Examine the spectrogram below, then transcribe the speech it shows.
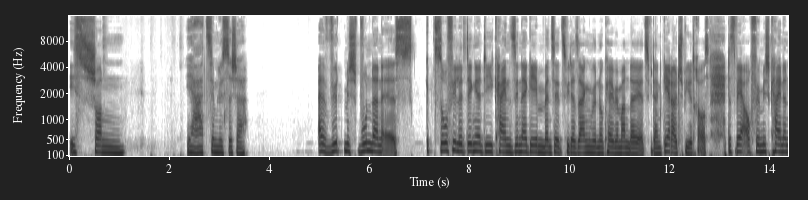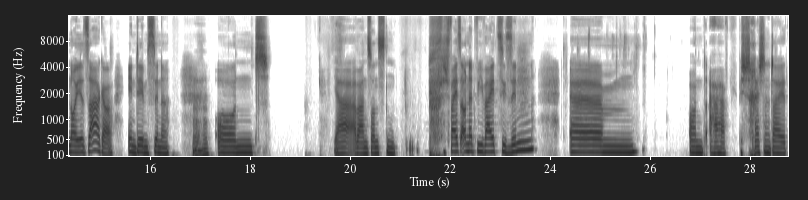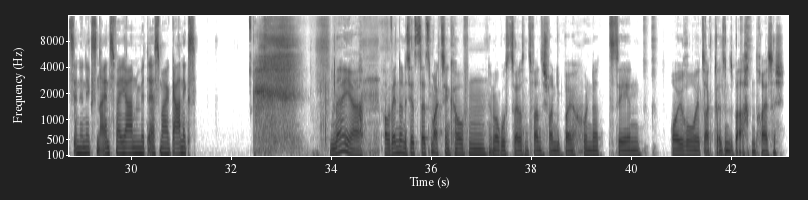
ist schon ja ziemlich sicher. Also würde mich wundern, es gibt so viele Dinge, die keinen Sinn ergeben, wenn sie jetzt wieder sagen würden, okay, wir machen da jetzt wieder ein Geralt-Spiel draus. Das wäre auch für mich keine neue Saga in dem Sinne. Mhm. Und ja, aber ansonsten, ich weiß auch nicht, wie weit sie sind. Ähm, Und äh, ich rechne da jetzt in den nächsten ein, zwei Jahren mit erstmal gar nichts. Naja, aber wenn, dann ist jetzt Zeit zum Aktien kaufen. Im August 2020 waren die bei 110 Euro. Jetzt aktuell sind sie bei 38.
